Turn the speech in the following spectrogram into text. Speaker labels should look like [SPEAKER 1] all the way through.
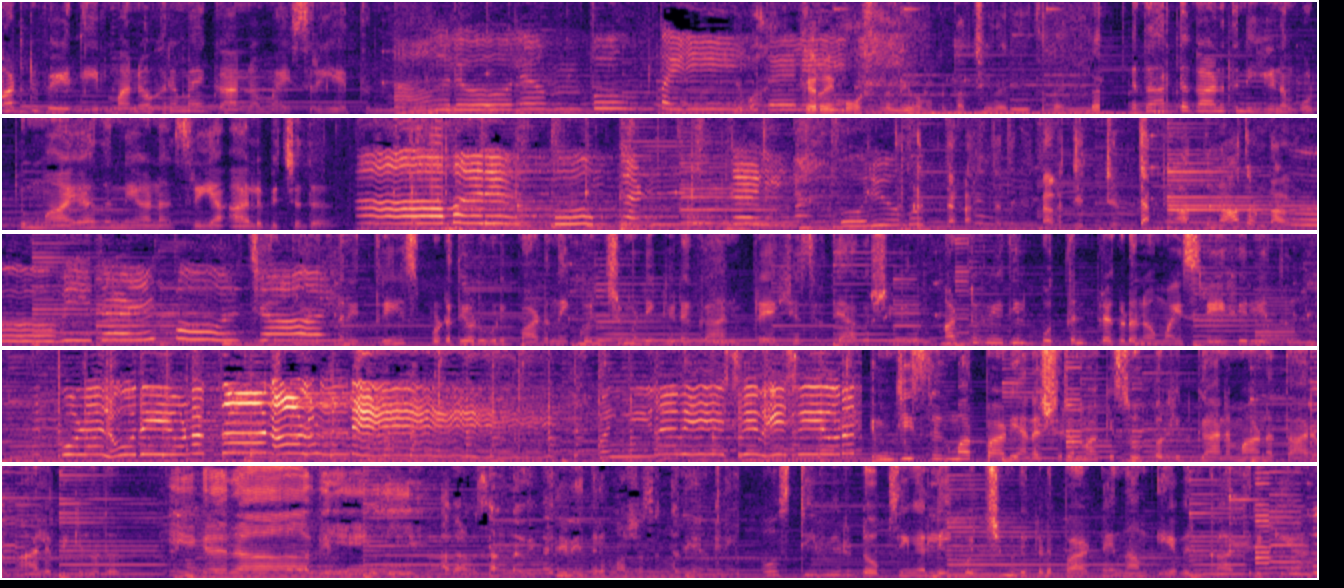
[SPEAKER 1] പാട്ടുവേദിയിൽ മനോഹരമായ ഗാനവുമായി ശ്രീ എത്തുന്നു
[SPEAKER 2] ഭയങ്കര ഇമോഷണലി നമുക്ക് ടച്ച് ചെയ്യുന്ന രീതിയിൽ
[SPEAKER 1] യഥാർത്ഥ ഗാനത്തിന്റെ ഈണം ഒട്ടും മായ തന്നെയാണ് ശ്രീയ ആലപിച്ചത്
[SPEAKER 3] താമരപ്പൂം
[SPEAKER 1] തന്നെ ഇത്രയും സ്ഫുടതയോടുകൂടി പാടുന്ന ഈ കൊച്ചുമിടുക്കിയുടെ ഗാനം പ്രേക്ഷക ശ്രദ്ധ ആകർഷിക്കുന്നു. പാട്ടുവേദിയിൽ പുത്തൻ പ്രകടനവുമായി ശ്രീഹരി എത്തുന്നു. എം ജി ശ്രീകുമാർ പാടി അനശ്വരമാക്കി സൂപ്പർ ഹിറ്റ് ഗാനമാണ് താരം ആലപിക്കുന്നത്.
[SPEAKER 4] അതാണ് സംഗതി. മാഷ സംഗതിയാണ്
[SPEAKER 1] ടോപ്പ് സിംഗറിലെ ഈ കൊച്ചുമിടുക്കയുടെ പാട്ടിനെ നാം ഏവരും കാത്തിരിക്കുകയാണ്.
